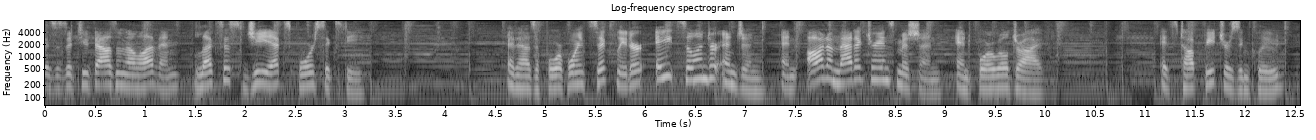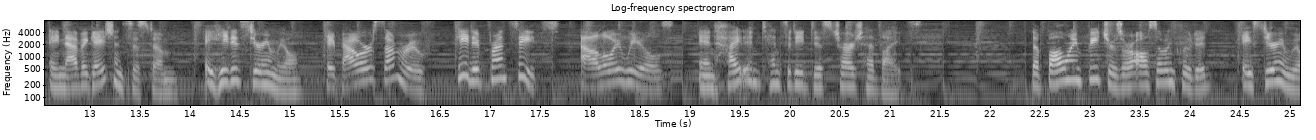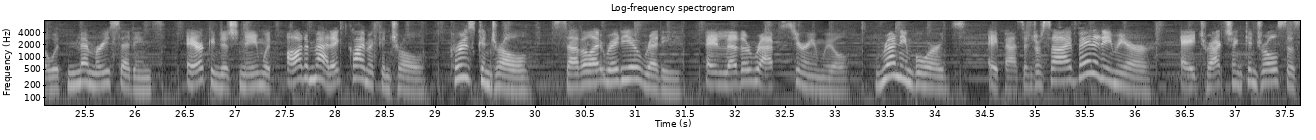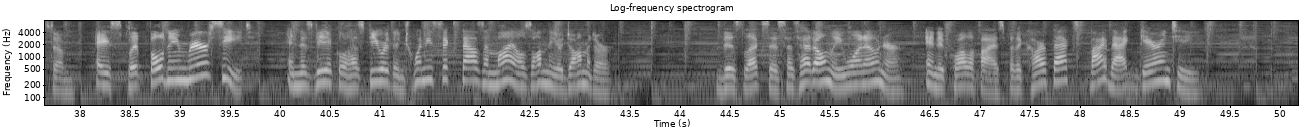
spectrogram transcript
This is a 2011 Lexus GX 460. It has a 4.6-liter eight-cylinder engine, an automatic transmission, and four-wheel drive. Its top features include a navigation system, a heated steering wheel, a power sunroof, heated front seats, alloy wheels, and high-intensity discharge headlights. The following features are also included a steering wheel with memory settings, air conditioning with automatic climate control, cruise control, satellite radio ready, a leather wrapped steering wheel, running boards, a passenger side vanity mirror, a traction control system, a split folding rear seat, and this vehicle has fewer than 26,000 miles on the odometer. This Lexus has had only one owner, and it qualifies for the Carfax buyback guarantee.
